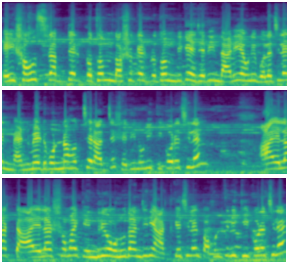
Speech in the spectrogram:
এই সহস্রাব্দের প্রথম দশকের প্রথম দিকে যেদিন দাঁড়িয়ে উনি বলেছিলেন, ম্যানমেড বন্যা হচ্ছে রাজ্যে সেদিন উনি কি করেছিলেন? আয়লার আয়লার সময় কেন্দ্রীয় অনুদান যিনি আটকেছিলেন, তখন তিনি কি করেছিলেন?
